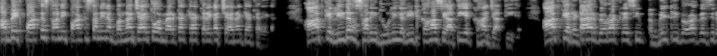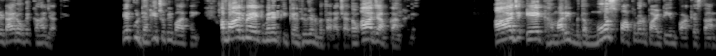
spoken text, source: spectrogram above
अब एक पाकिस्तानी पाकिस्तानी ना बनना चाहे तो अमेरिका क्या करेगा, चाइना क्या करेगा? आपके लीडर सारी रूलिंग एलीट कहाँ से आती है, कहाँ जाती है? आपके retire bureaucracy, military bureaucracy retire होकर कहाँ जाते हैं? ये कोई ढकी छुपी बात नहीं। अब आज मैं एक मिनट की कंफ्यूजन बताना चाहता हूँ। आज आप कहाँ खड़े आज एक हमारी the most popular party in Pakistan,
